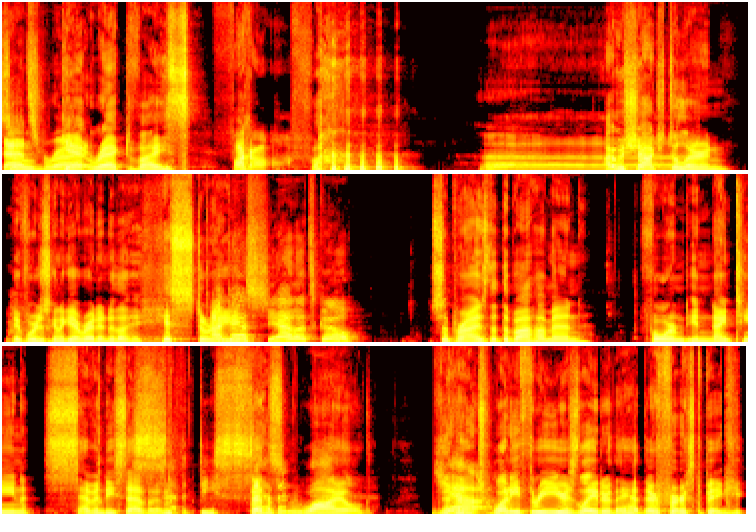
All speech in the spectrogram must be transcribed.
That's so right. Get wrecked, Vice. Fuck off. I Uh, was shocked to learn if we're just going to get right into the history. I guess, yeah, let's go. Surprised that the Baha Men formed in 1977. 77? That's wild. yeah. And then 23 years later, they had their first big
